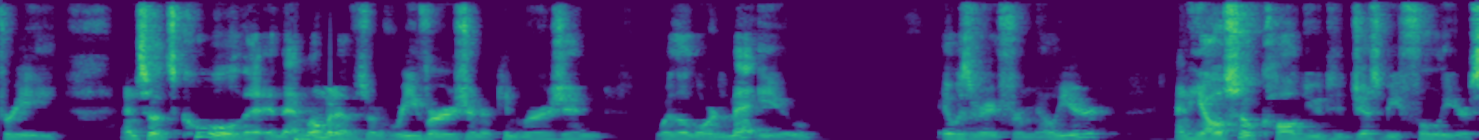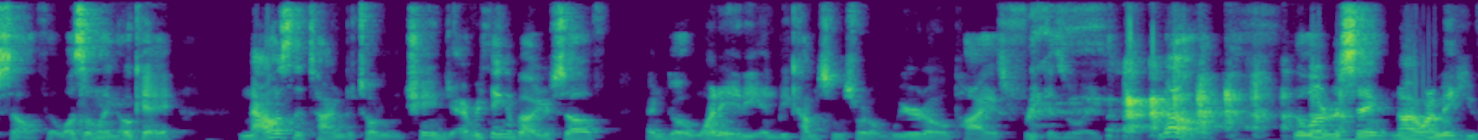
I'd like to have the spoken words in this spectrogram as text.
free. And so it's cool that in that moment of sort of reversion or conversion where the Lord met you, it was very familiar. And he also called you to just be fully yourself. It wasn't like, Mm. okay, now's the time to totally change everything about yourself and go 180 and become some sort of weirdo, pious freakazoid. no. The Lord was saying, No, I want to make you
